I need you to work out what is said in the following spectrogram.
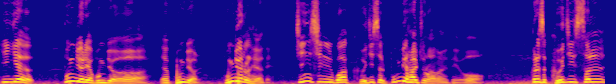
이게 분별이야 분별, 예, 분별, 분별을 해야 돼. 진실과 거짓을 분별할 줄 알아야 돼요. 그래서 거짓을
